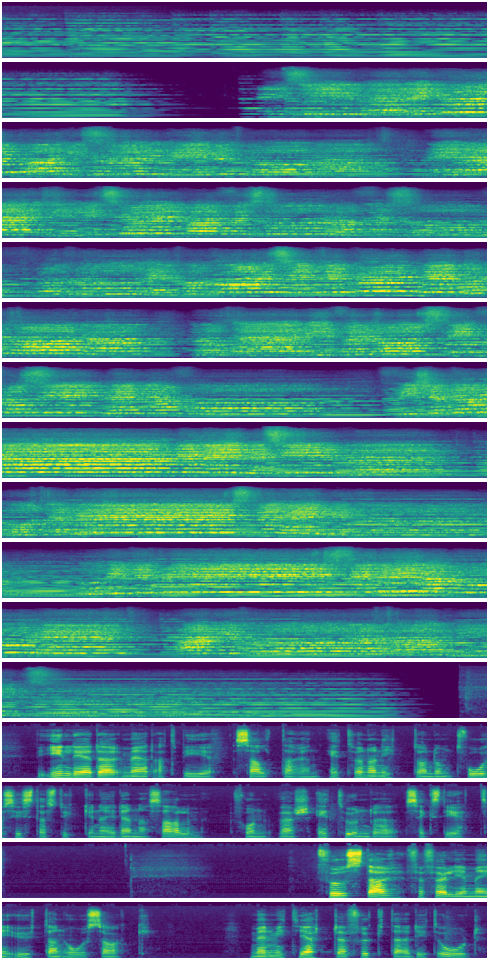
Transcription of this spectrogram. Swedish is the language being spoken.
Inleder med att be Saltaren 119, de två sista styckena i denna psalm, från vers 161. Furstar förföljer mig utan orsak, men mitt hjärta fruktar ditt ord.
